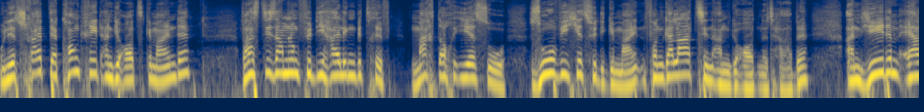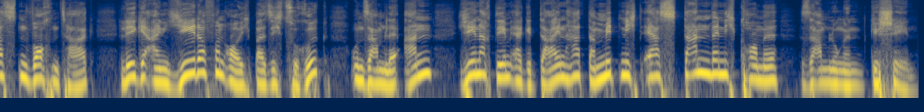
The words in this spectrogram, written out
Und jetzt schreibt er konkret an die Ortsgemeinde, was die Sammlung für die Heiligen betrifft, macht auch ihr es so, so wie ich es für die Gemeinden von Galatien angeordnet habe. An jedem ersten Wochentag lege ein jeder von euch bei sich zurück und sammle an, je nachdem er gedeihen hat, damit nicht erst dann, wenn ich komme, Sammlungen geschehen.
